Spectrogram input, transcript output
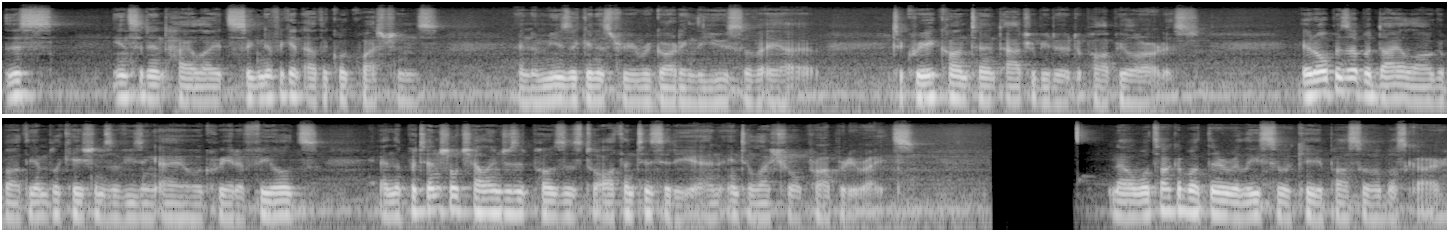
This incident highlights significant ethical questions in the music industry regarding the use of AI to create content attributed to popular artists. It opens up a dialogue about the implications of using AI in creative fields and the potential challenges it poses to authenticity and intellectual property rights. Now, we'll talk about their release of Que Paso Buscar.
